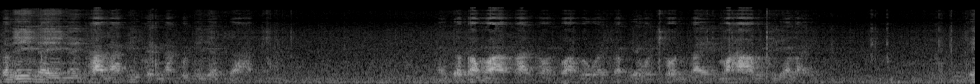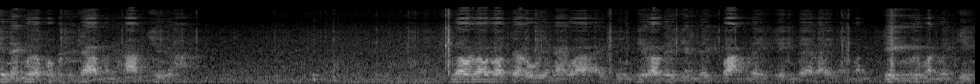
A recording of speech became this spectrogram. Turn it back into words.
ตอนนี้ในในฐานะที่เป็นนักวิทยาศาสตร์จะต้องมาถ่ายทอดความรู้ให้กับเยาวชนในมหาวิทยาลัยที่ในเมื่อพระพุทธเจ้ามันห้ามเชื่อ เราเราเราจะรู้ยังไงว่าไอ้สิ่งที่เราได้ยินได้ฟังได้เห็นได้อะไรเนี่ยมันจริงหรือมันไม่จริง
